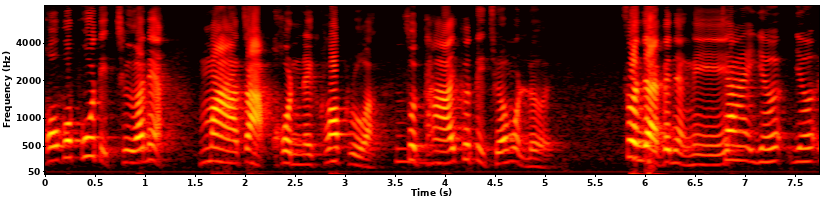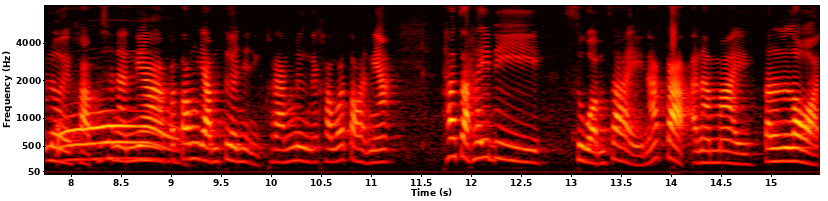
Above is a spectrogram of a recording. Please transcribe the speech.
พบว่าผู้ติดเชื้อเนี่ยมาจากคนในครอบครัว สุดท้ายคือติดเชื้อหมดเลย ส่วนใหญ่เป็นอย่างนี้ ใช่ เยอะเยอะเลยค่ะโอ้เพราะฉะนั้นเนี่ยก็ต้องย้ำเตือนอีกครั้งหนึ่งนะคะ ว่าตอนเนี้ยถ้าจะให้ดี สวมใส่หน้ากากอนามัยตลอด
